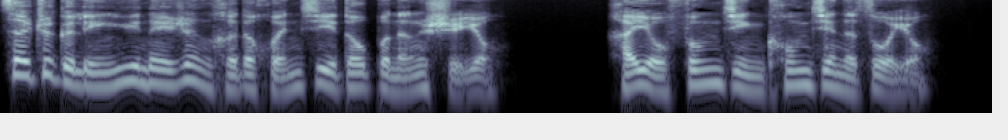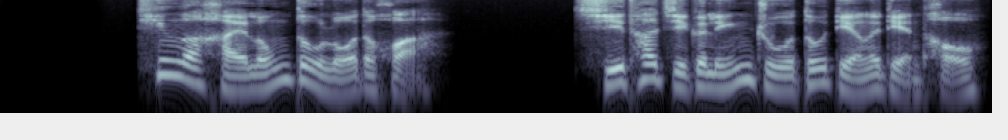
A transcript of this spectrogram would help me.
在这个领域内，任何的魂技都不能使用，还有封禁空间的作用。听了海龙斗罗的话，其他几个领主都点了点头，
